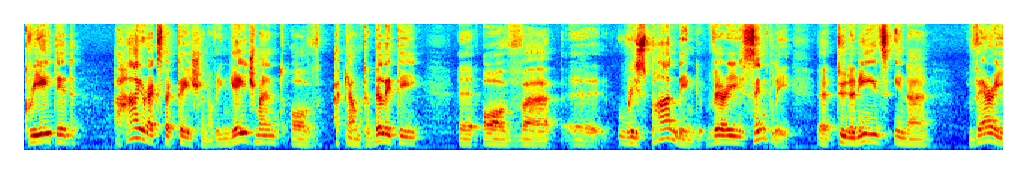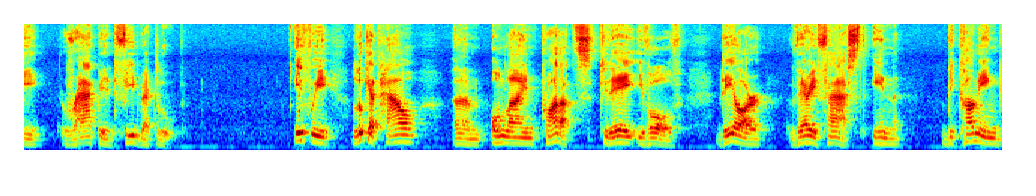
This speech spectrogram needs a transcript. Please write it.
created a higher expectation of engagement, of accountability, uh, of uh, uh, responding very simply uh, to the needs in a very rapid feedback loop. If we look at how um, online products today evolve, they are very fast in becoming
